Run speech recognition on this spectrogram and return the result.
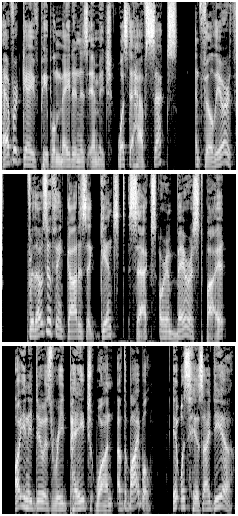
ever gave people made in his image was to have sex and fill the earth. For those who think God is against sex or embarrassed by it, all you need to do is read page one of the Bible. It was his idea.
